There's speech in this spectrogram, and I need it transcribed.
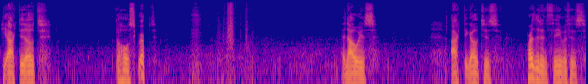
he acted out the whole script. And now he's acting out his presidency with his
